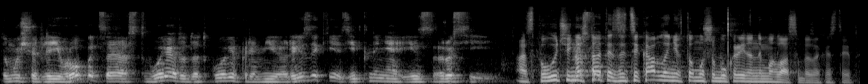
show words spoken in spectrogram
тому що для Європи це створює додаткові прямі ризики зіткнення із Росією. А Сполучені Наступ- Штати зацікавлені в тому, щоб Україна не могла себе захистити.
